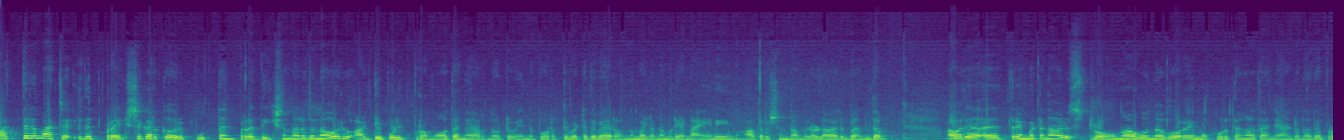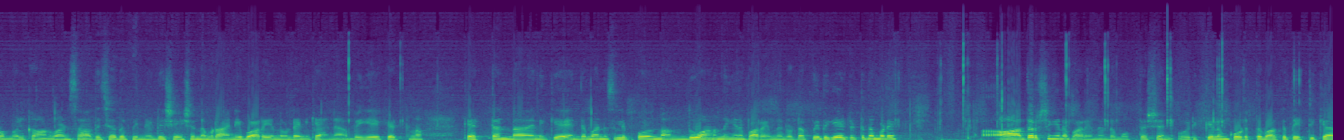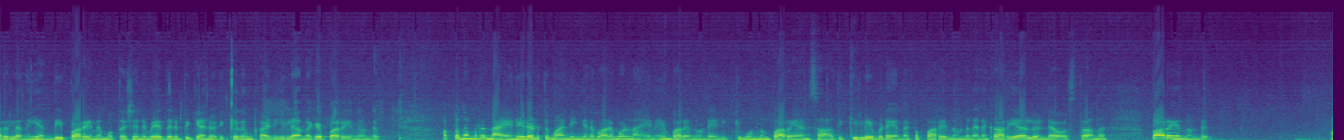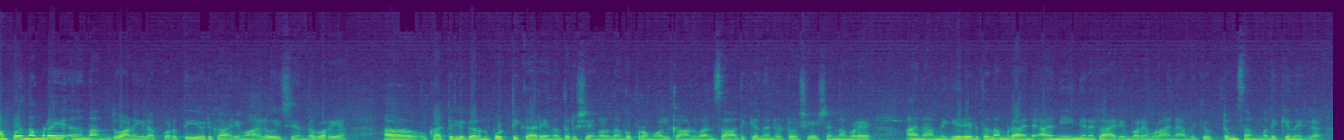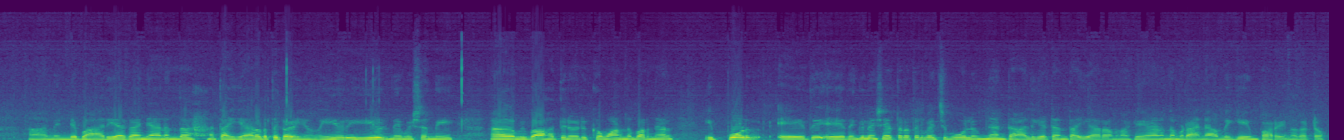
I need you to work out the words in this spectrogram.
പത്തരമാറ്റ് ഇത് പ്രേക്ഷകർക്ക് ഒരു പുത്തൻ പ്രതീക്ഷ നൽകുന്ന ഒരു അടിപൊളി പ്രൊമോ തന്നെയായിരുന്നു കേട്ടോ. എന്ന് പുറത്തുവിട്ടത് വേറെ ഒന്നുമല്ല നമ്മുടെ നയനയും ആദർശം തമ്മിലുള്ള ആ ഒരു ബന്ധം. അവർ എത്രയും പെട്ടെന്ന് ഒരു സ്ട്രോങ് ആകുന്ന കുറേ മുഹൂർത്തങ്ങൾ തന്നെയാണ് അത് പ്രൊമോയിൽ കാണുവാൻ സാധിച്ചത്. പിന്നീട് ശേഷം നമ്മുടെ അനി പറയുന്നുണ്ട് എനിക്ക് അനാബികയെ കെട്ടണം കെട്ടണ്ട എനിക്ക് എന്റെ മനസ്സിൽ ഇപ്പോഴും നന്ദു ആണെന്ന് ഇങ്ങനെ പറയുന്നുണ്ട് അപ്പോൾ ഇത് കേട്ടിട്ട് നമ്മുടെ ആദർശ് ഇങ്ങനെ പറയുന്നുണ്ട് മുത്തശ്ശൻ ഒരിക്കലും കൊടുത്ത വാക്ക് തെറ്റിക്കാറില്ല. നീ എന്തീ പറയുന്നത് മുത്തശ്ശനെ വേദനിപ്പിക്കാൻ ഒരിക്കലും കഴിയില്ല എന്നൊക്കെ പറയുന്നുണ്ട്. അപ്പം നമ്മുടെ നയനയുടെ അടുത്ത് മനി ഇങ്ങനെ പറയുമ്പോൾ നയനയും പറയുന്നുണ്ട് എനിക്കും ഒന്നും പറയാൻ സാധിക്കില്ല ഇവിടെ എന്നൊക്കെ പറയുന്നുണ്ട്. നിനക്കറിയാലോ എന്റെ അവസ്ഥ എന്ന് പറയുന്നുണ്ട്. അപ്പം നമ്മുടെ നന്ദു ആണെങ്കിൽ അപ്പുറത്ത് ഈ ഒരു കാര്യം ആലോചിച്ച് എന്താ പറയുക കട്ടിലിൽ കിടന്ന് പൊട്ടിക്കരയുന്ന ദൃശ്യങ്ങൾ നമുക്ക് പ്രൊമോയിൽ കാണുവാൻ സാധിക്കുന്നുണ്ട് കേട്ടോ. ശേഷം നമ്മുടെ അനാമികയുടെ അടുത്ത് നമ്മുടെ അനി ഇങ്ങനെ കാര്യം പറയുമ്പോൾ അനാമിക ഒട്ടും സമ്മതിക്കുന്നില്ല. നിന്റെ ഭാര്യയാകാൻ ഞാനെന്താ തയ്യാറെടുത്ത് കഴിഞ്ഞു? നീ ഒരു ഈ ഒരു നിമിഷം നീ വിവാഹത്തിന് ഒരുക്കമാണെന്ന് പറഞ്ഞാൽ ഇപ്പോൾ ഏത് ഏതെങ്കിലും ക്ഷേത്രത്തിൽ വെച്ച് പോലും ഞാൻ താലി കെട്ടാൻ തയ്യാറാണെന്നൊക്കെയാണ് നമ്മുടെ അനാമികയും പറയുന്നത് കേട്ടോ.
